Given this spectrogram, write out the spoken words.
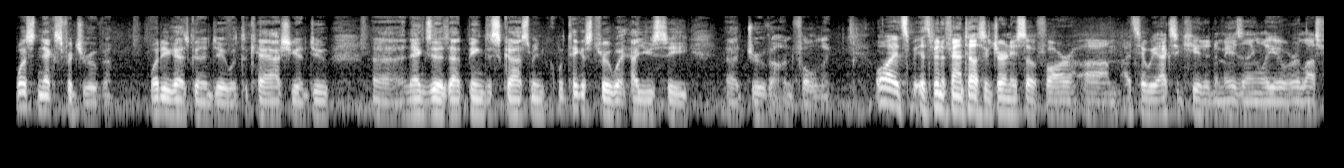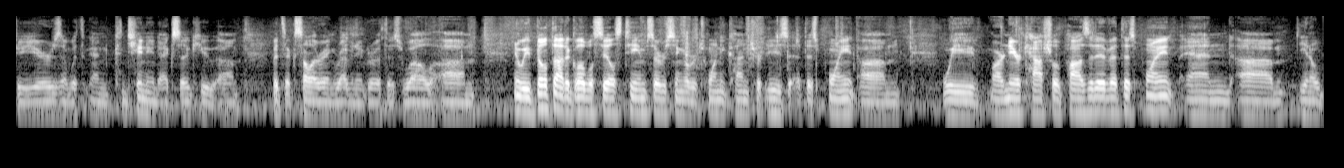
What's next for Druva? What are you guys going to do with the cash? You're going to do uh, an exit? Is that being discussed? I mean, take us through what, how you see uh, Druva unfolding. Well, it's, it's been a fantastic journey so far. Um, I'd say we executed amazingly over the last few years and, with, and continue to execute um, with accelerating revenue growth as well. Um, you know, we built out a global sales team servicing over 20 countries at this point. Um, we are near cash flow positive at this point, and um, you know,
